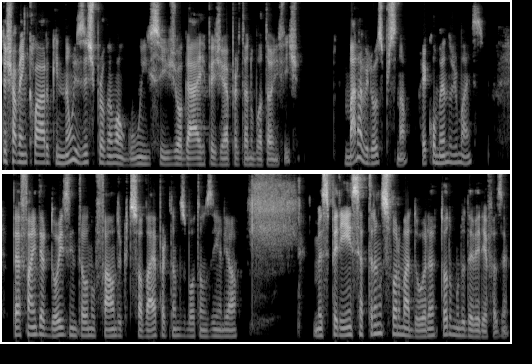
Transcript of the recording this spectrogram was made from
deixar bem claro que não existe problema algum em se jogar RPG apertando botão em ficha. Maravilhoso, por sinal. Recomendo demais. Pathfinder 2, então, no Founder, que tu só vai apertando os botãozinhos ali, ó. Uma experiência transformadora. Todo mundo deveria fazer.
